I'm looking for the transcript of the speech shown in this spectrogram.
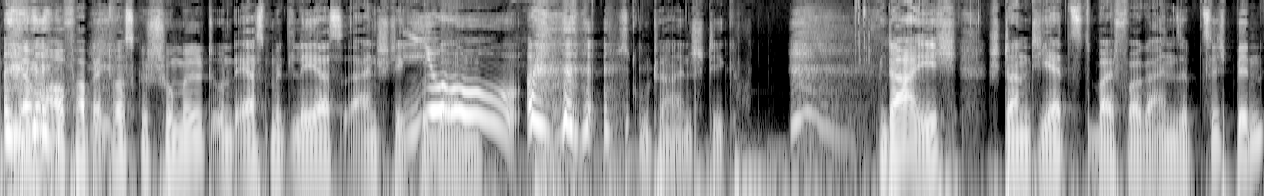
Klammer auf, hab etwas geschummelt und erst mit Leas Einstieg begonnen. Juhu! Das ist guter Einstieg. Da ich Stand jetzt bei Folge 71 bin,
